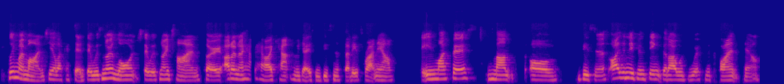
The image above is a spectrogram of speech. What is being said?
It blew my mind. Yeah, like I said, there was no launch, there was no time. So I don't know how, how I count how many days in business that is right now. In my first month of business, I didn't even think that I would work with clients now.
